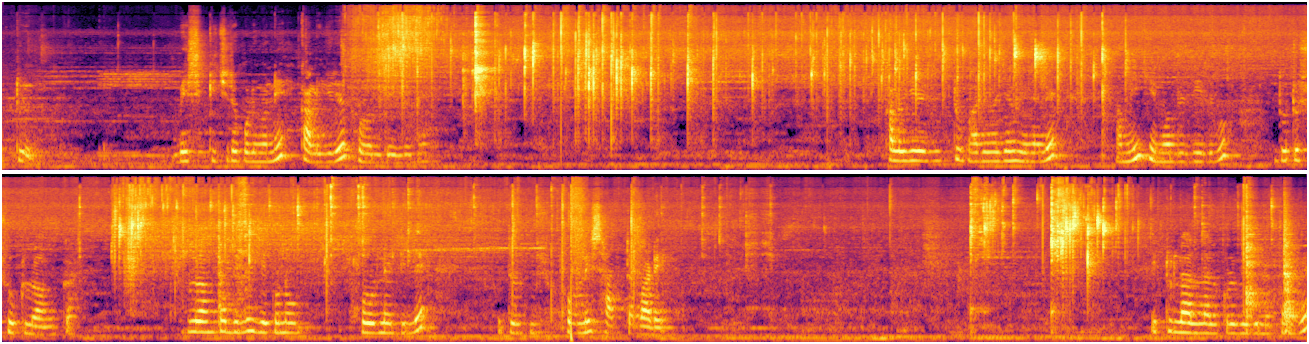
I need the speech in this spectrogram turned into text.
একটু বেশ কিছুটা পরিমাণে কালো জিরে ফোড়ন দিয়ে দেবো। কালো জিরে একটু ভাজা ভাজা হয়ে গেলে আমি এর মধ্যে দিয়ে দেবো দুটো শুকনো লঙ্কা। শুকনো লঙ্কা দিলে যে কোনো ফোড়নে দিলে একটু স্বাদটা বাড়ে। একটু লাল লাল করে ভেজে নিতে হবে।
